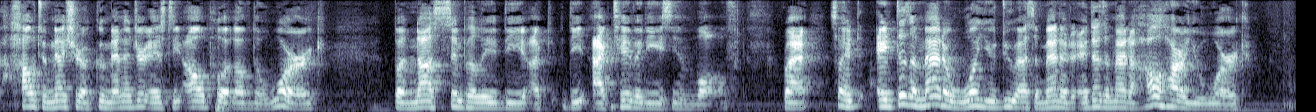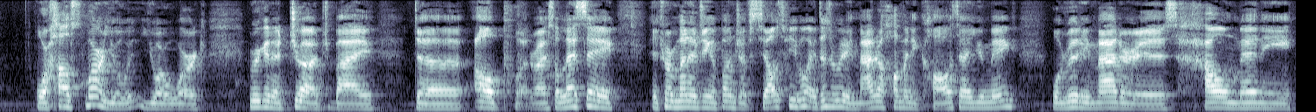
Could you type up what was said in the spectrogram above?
how to measure a good manager is the output of the work, but not simply the uh, the activities involved right? So it, it doesn't matter what you do as a manager, it doesn't matter how hard you work or how smart you, your work, we're gonna judge by the output, right? So let's say if you're managing a bunch of salespeople, it doesn't really matter how many calls that you make. What really matter is how many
